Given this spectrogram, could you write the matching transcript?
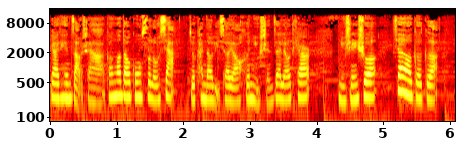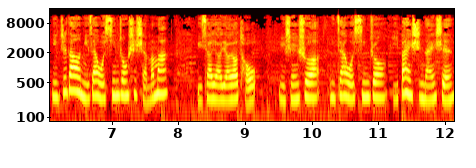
第二天早上啊，刚刚到公司楼下，就看到李逍遥和女神在聊天儿。女神说：“逍遥哥哥，你知道你在我心中是什么吗？”李逍遥摇摇头。女神说：“你在我心中一半是男神。”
